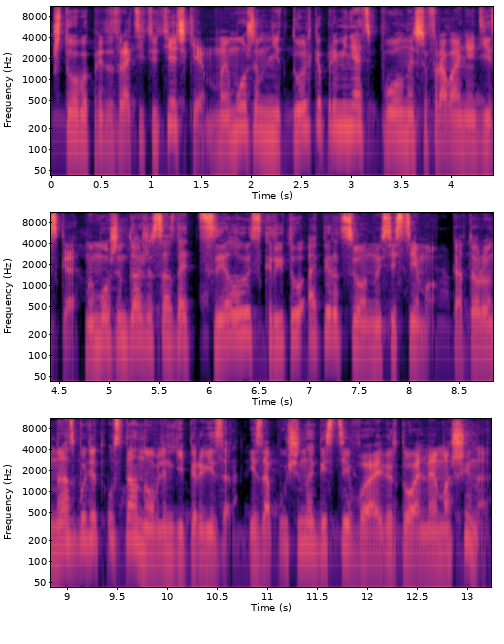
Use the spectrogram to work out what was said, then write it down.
Чтобы предотвратить утечки, мы можем не только применять полное шифрование диска, мы можем даже создать целую скрытую операционную систему, в которой у нас будет установлен гипервизор и запущена гостевая виртуальная машина.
